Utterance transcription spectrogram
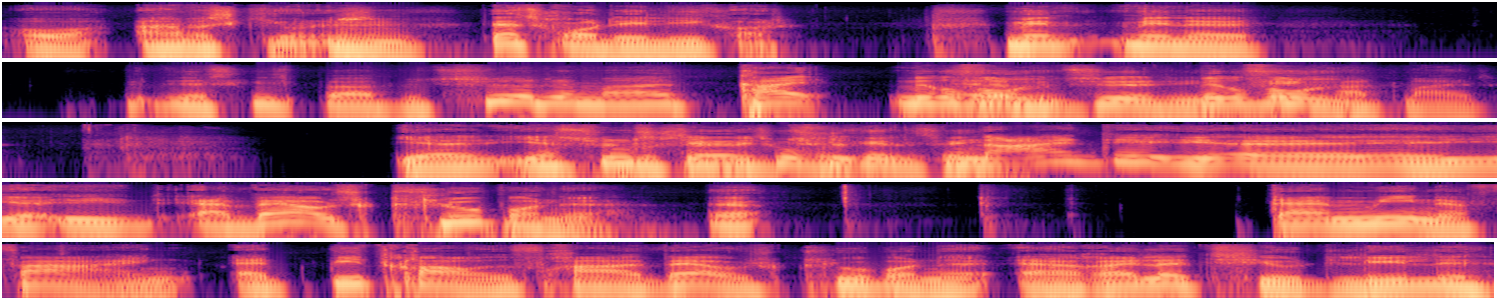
over arbejdsgivernes. Mm. Jeg tror, det er lige godt. Men, men øh, jeg skal lige spørge, betyder det meget? Eller mikrofonen. betyder det mikrofonen. ikke ret meget? Jeg, jeg synes, Du det ting. Nej, det, øh, i erhvervsklubberne, Ja. der er min erfaring, at bidraget fra erhvervsklubberne er relativt lille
